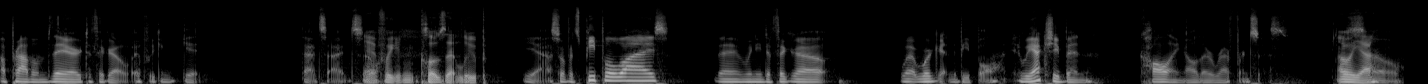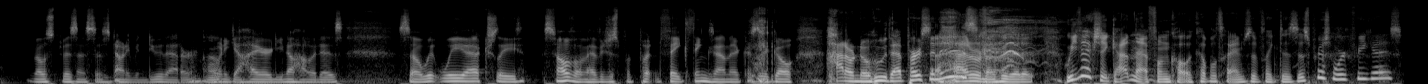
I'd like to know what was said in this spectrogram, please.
a problem there to figure out if we can get that side. So Yeah, if we can close that loop. Yeah. So if it's people wise, then we need to figure out what we're getting the people. And we actually been calling all their references. Oh yeah. So most businesses don't even do that, or No. when you get hired, you know how it is. So we, we actually some of them have just been putting fake things on there because they go, I don't know who that person is. I don't know who that is. We've actually gotten that phone call a couple times of like, does this person work for you guys?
